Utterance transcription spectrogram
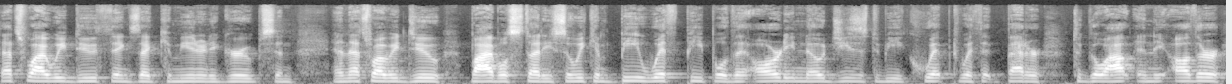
That's why we do things like community groups and, and that's why we do Bible studies, so we can be with people that already know Jesus to be equipped with it better to go out in the other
